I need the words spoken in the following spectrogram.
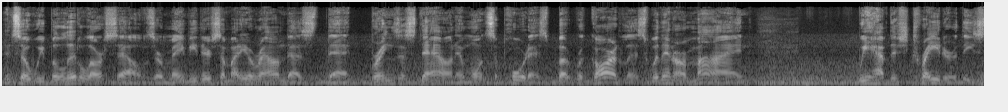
And so we belittle ourselves, or maybe there's somebody around us that brings us down and won't support us. But regardless, within our mind, we have this traitor, these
